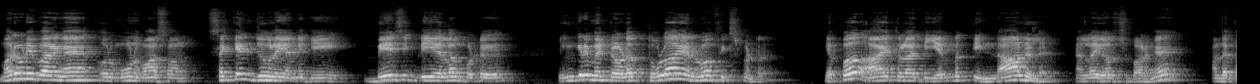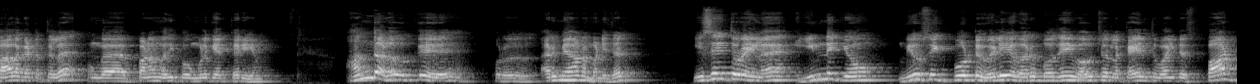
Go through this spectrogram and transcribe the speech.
மறுபடியும் பாருங்கள் ஒரு மூணு மாதம் செகண்ட் ஜூலை அன்னைக்கு பேசிக் டி எல்லாம் போட்டு இன்க்ரிமெண்ட்டோட தொள்ளாயிரம் ரூபா ஃபிக்ஸ் பண்ணுறாரு எப்போ? ஆயிரத்தி தொள்ளாயிரத்தி எண்பத்தி நாலில். நல்லா யோசிச்சு பாருங்கள் அந்த காலகட்டத்தில் உங்கள் பண மதிப்பு உங்களுக்கே தெரியும். அந்த அளவுக்கு ஒரு அருமையான மனிதர். இசைத்துறையில் இன்றைக்கும் மியூசிக் போட்டு வெளியே வரும்போதே வவுச்சரில் கையெழுத்து வாங்கிட்டு ஸ்பாட்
